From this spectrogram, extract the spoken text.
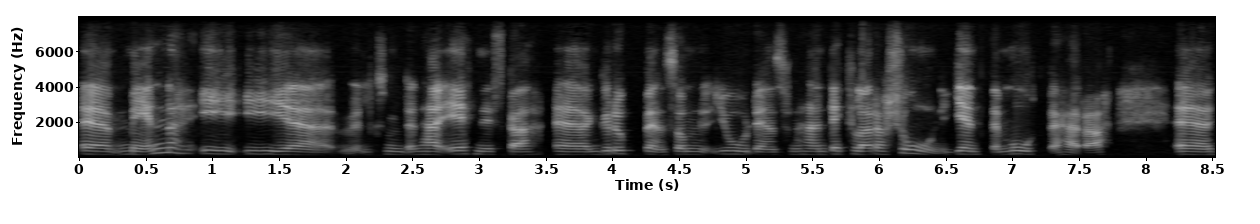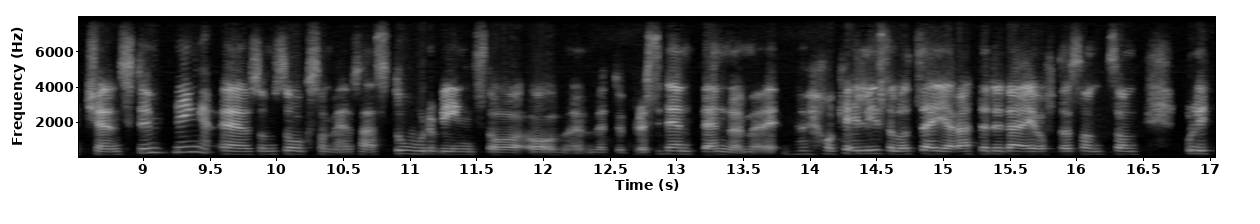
eh, män i, i eh, liksom den här etniska eh, gruppen som gjorde en sån här deklaration gentemot det här eh, könsstympning eh, som sågs som en sån här stor vinst och, och vet du, presidenten, eh, okej okay, Liselott säger att det där är ofta sånt som polit,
